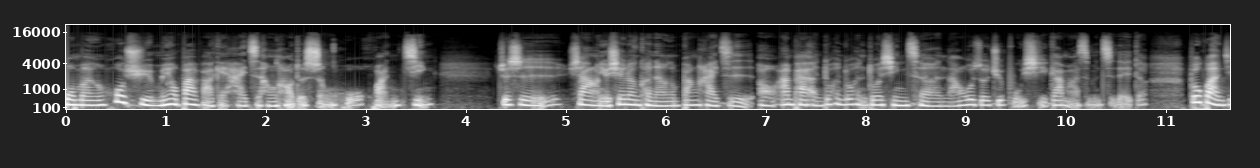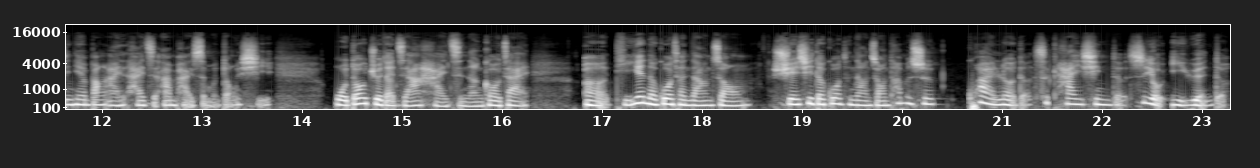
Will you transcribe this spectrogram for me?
我们或许没有办法给孩子很好的生活环境，就是像有些人可能帮孩子哦安排很多很多很多行程，然后或者说去补习干嘛什么之类的。不管今天帮孩孩子安排什么东西。我都觉得，只要孩子能够在呃体验的过程当中、学习的过程当中，他们是快乐的、是开心的、是有意愿的，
